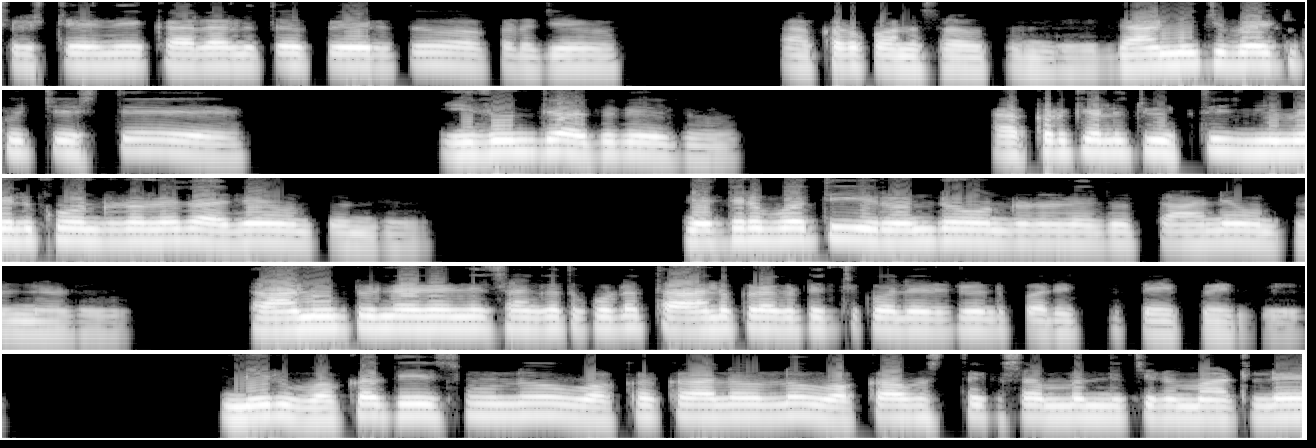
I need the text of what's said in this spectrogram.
సృష్టి అని కళలతో పేరుతో అక్కడ జీవ అక్కడ కొనసాగుతుంది. దాని నుంచి బయటకు వచ్చేస్తే ఇది ఉంది అది లేదు. అక్కడికి వెళ్ళి చూస్తే ఈ మెలకు ఉండడం లేదు అదే ఉంటుంది. నిద్రపోతే ఈ రెండు ఉండడం లేదు తానే ఉంటున్నాడు. తాను ఉంటున్నాడు అనే సంగతి కూడా తాను ప్రకటించుకోలేనటువంటి పరిస్థితి అయిపోయింది. మీరు ఒక దేశంలో ఒక కాలంలో ఒక అవస్థకి సంబంధించిన మాటలే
